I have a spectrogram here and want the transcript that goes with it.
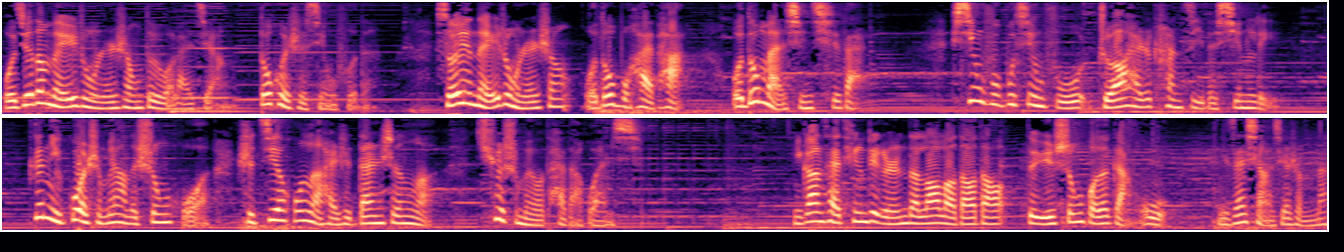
我觉得每一种人生对我来讲都会是幸福的，所以哪一种人生我都不害怕，我都满心期待。幸福不幸福，主要还是看自己的心理，跟你过什么样的生活，是结婚了还是单身了，确实没有太大关系。你刚才听这个人的唠唠叨叨，对于生活的感悟，你在想些什么呢？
